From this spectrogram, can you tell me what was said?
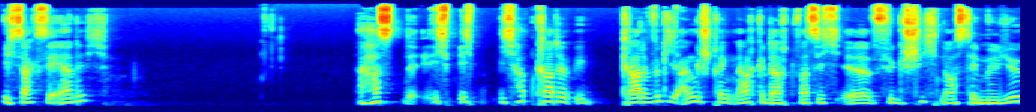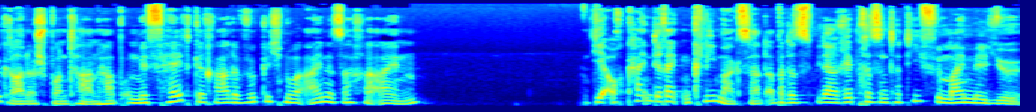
ich sag's dir ehrlich, hast ich ich ich habe gerade gerade wirklich angestrengt nachgedacht, was ich äh, für Geschichten aus dem Milieu gerade spontan habe und mir fällt gerade wirklich nur eine Sache ein, die auch keinen direkten Klimax hat, aber das ist wieder repräsentativ für mein Milieu.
